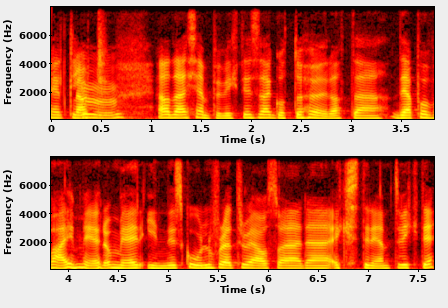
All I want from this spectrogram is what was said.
Helt klart. Mm. Ja, det er kjempeviktig, så det er godt å høre at uh, det er på vei mer og mer inn i skolen, for det tror jeg også er uh, ekstremt viktig.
